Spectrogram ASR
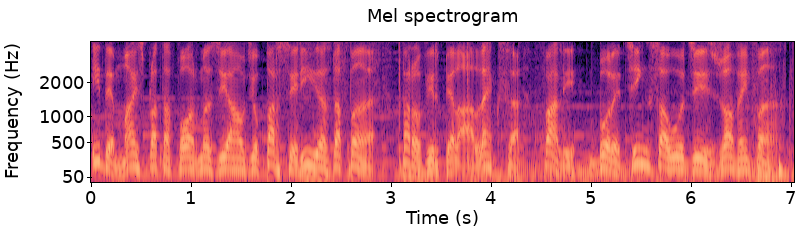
e demais plataformas de áudio parcerias da PAN. Para ouvir pela Alexa, fale Boletim Saúde Jovem Pan.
